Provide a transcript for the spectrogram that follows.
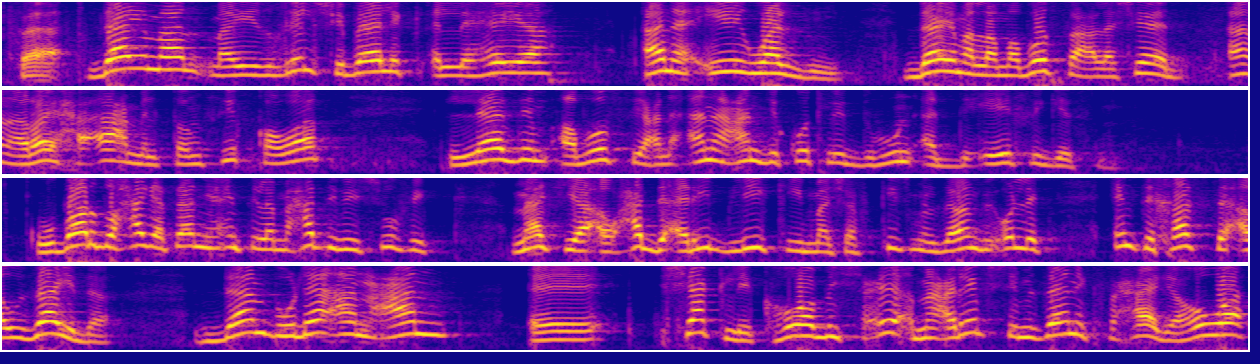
فدايما ما يشغلش بالك اللي هي أنا إيه وزني. دايما لما أبص علشان أنا رايحه أعمل تنسيق قوام لازم أبص يعني أنا عندي كتلة دهون قد إيه في جسمي. وبرضه حاجة تانية أنت لما حد بيشوفك ماشية أو حد قريب ليكي ما شافكيش من زمان بيقول لك أنت خاسة أو زايدة. ده بناء عن آه، شكلك. هو مش ما عرفش ميزانك في حاجة. هو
